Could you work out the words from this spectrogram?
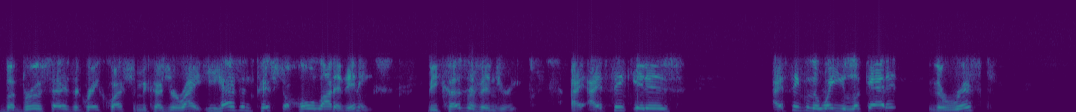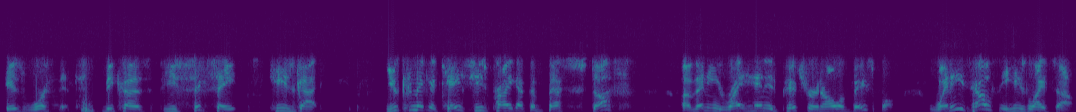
but Bruce, that is a great question because you're right. He hasn't pitched a whole lot of innings because right. of injury. I, I think it is. I think the way you look at it, the risk is worth it because he's six eight. He's got. You can make a case. He's probably got the best stuff of any right-handed pitcher in all of baseball. When he's healthy, he's lights out.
